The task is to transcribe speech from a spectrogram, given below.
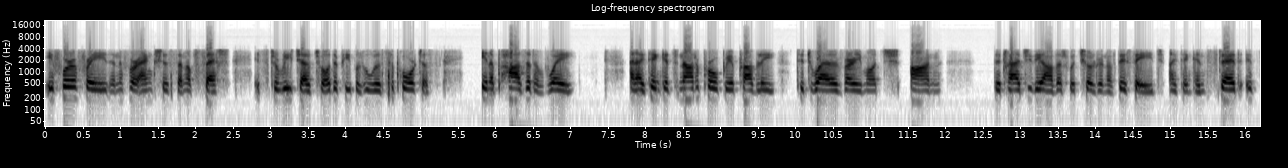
if we're afraid and if we're anxious and upset, it's to reach out to other people who will support us in a positive way. And I think it's not appropriate, probably, to dwell very much on the tragedy of it with children of this age. I think instead it's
